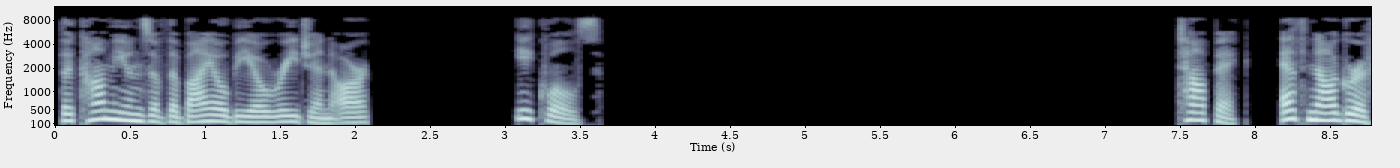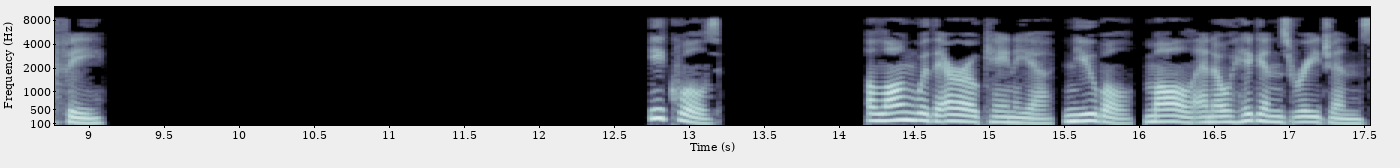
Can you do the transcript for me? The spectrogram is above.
The communes of the Biobío region are equals Topic Ethnography equals Along with Araucania, Ñuble, Maule and O'Higgins regions,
